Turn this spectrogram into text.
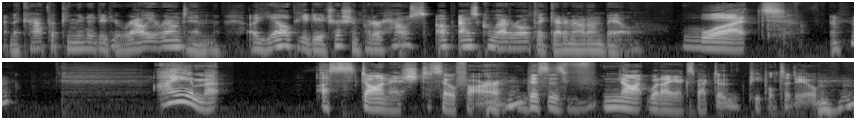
and the Catholic community to rally around him. A Yale pediatrician put her house up as collateral to get him out on bail. What? Mm-hmm. I am astonished so far. Mm-hmm. This is v- not what I expected people to do. Mm-hmm.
